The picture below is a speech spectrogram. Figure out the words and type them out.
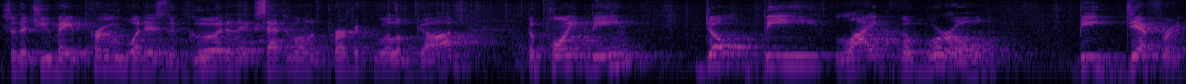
so that you may prove what is the good and acceptable and perfect will of God. The point being, don't be like the world, be different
